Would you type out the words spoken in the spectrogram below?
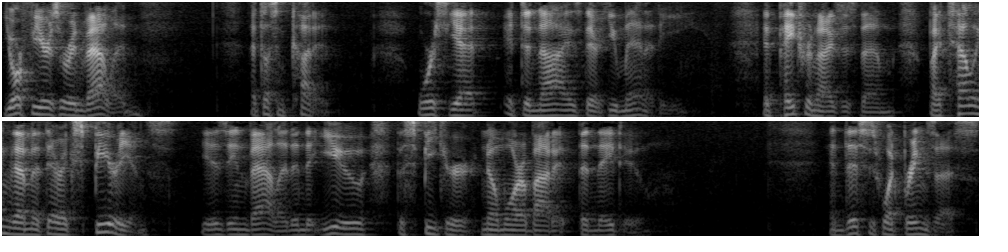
your fears are invalid. That doesn't cut it. Worse yet, it denies their humanity. It patronizes them by telling them that their experience is invalid and that you, the speaker, know more about it than they do. And this is what brings us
